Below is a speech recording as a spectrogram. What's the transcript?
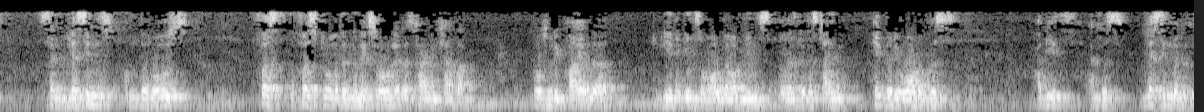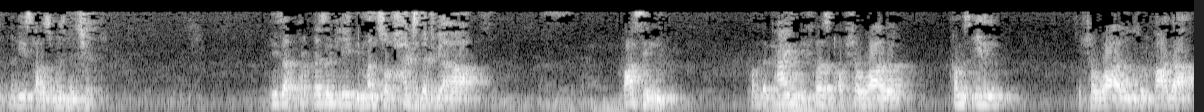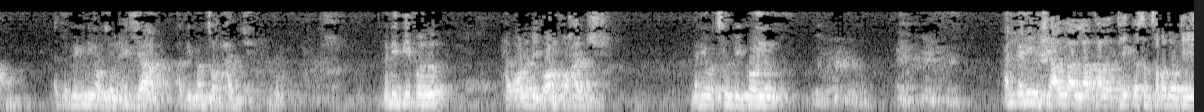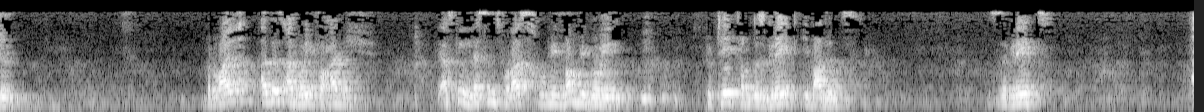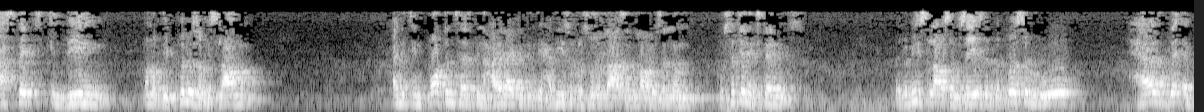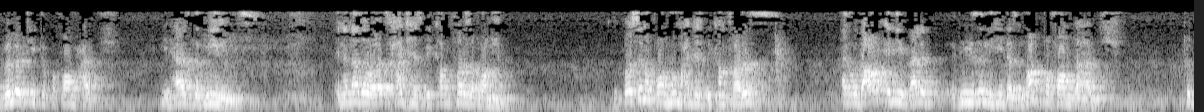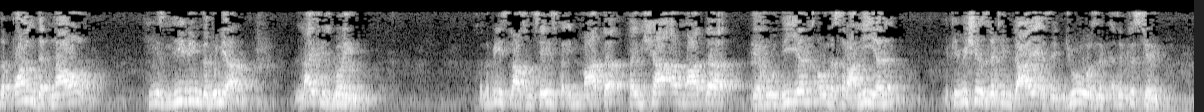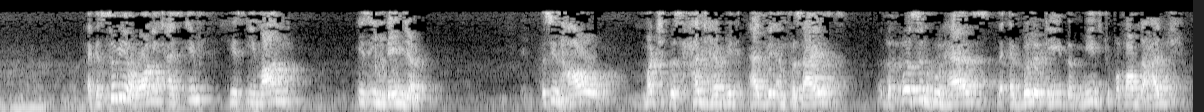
send blessings on the rows, first the first row, then the next row, let us try inshallah. Those who require the, to lean against the wall by all means, otherwise let us try and take the reward of this hadith and this blessing that Nabi Sallallahu has mentioned. These are presently the months of Hajj that we are passing from the time the first of Shawwal comes in, to Shawwal, Zulqa'dah, at the beginning of Zulhijjah at the months of Hajj. Many people have already gone for Hajj. Many would still be going. And many inshallah Allah Ta'ala take us on some other occasion. But while others are going for Hajj, there are still lessons for us who may not be going to take from this great ibadat. This is a great aspect in being one of the pillars of Islam and its importance has been highlighted in the hadith of Rasulullah sallallahu alaihi wasallam to such an extent that Nabi sallallahu says that the person who has the ability to perform Hajj, he has the means. In other words, Hajj has become farz upon him. The person upon whom Hajj has become farz and without any valid reason he does not perform the Hajj, to the point that now he is leaving the dunya. Life is going. So Nabi Islam says, فَإِن مَاتَ فَإِن شَاءَ مَاتَ يَهُودِيًا أو نَصْرَانِيًا If he wishes, let him die as a Jew or as a, as a Christian. Like a severe warning as if his iman is in danger. This is how much this Hajj have been, has been emphasized. the person who has the ability, the means to perform the Hajj,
